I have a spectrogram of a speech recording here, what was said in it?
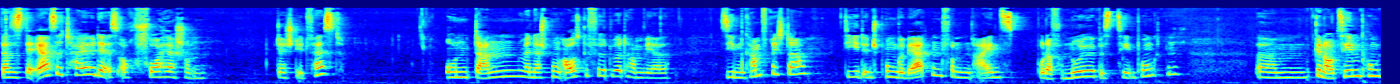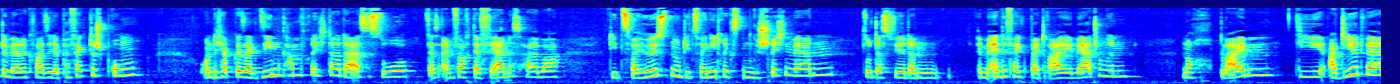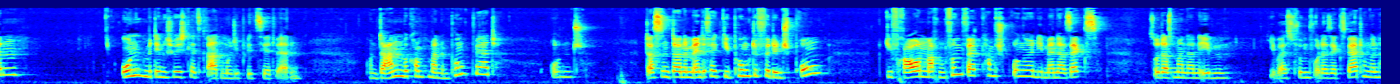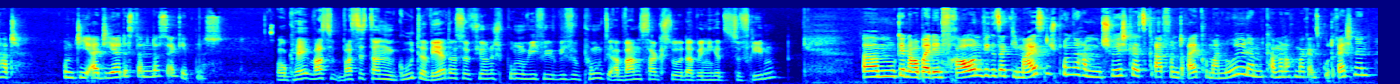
Das ist der erste Teil, der ist auch vorher schon, der steht fest. Und dann, wenn der Sprung ausgeführt wird, haben wir sieben Kampfrichter, die den Sprung bewerten von 1 oder von 0 bis 10 Punkten. Ähm, genau, 10 Punkte wäre quasi der perfekte Sprung. Und ich habe gesagt, sieben Kampfrichter, da ist es so, dass einfach der Fairness halber die zwei höchsten und die zwei niedrigsten gestrichen werden, sodass wir dann im Endeffekt bei drei Wertungen noch bleiben, die addiert werden und mit dem Schwierigkeitsgrad multipliziert werden. Und dann bekommt man einen Punktwert und das sind dann im Endeffekt die Punkte für den Sprung die Frauen machen fünf Wettkampfsprünge, die Männer sechs, sodass man dann eben jeweils fünf oder sechs Wertungen hat. Und die addiert ist dann das Ergebnis. Okay, was, was ist dann ein guter Wert also für einen Sprung? Wie viele wie viel Punkte? Ab wann sagst du, da bin ich jetzt zufrieden? Ähm, genau, bei den Frauen, wie gesagt, die meisten Sprünge haben einen Schwierigkeitsgrad von 3,0. Damit kann man auch mal ganz gut rechnen.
